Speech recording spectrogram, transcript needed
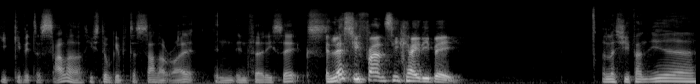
you give it to Salah. You still give it to Salah, right? In in 36. Unless you fancy KDB. Unless you fancy, yeah.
